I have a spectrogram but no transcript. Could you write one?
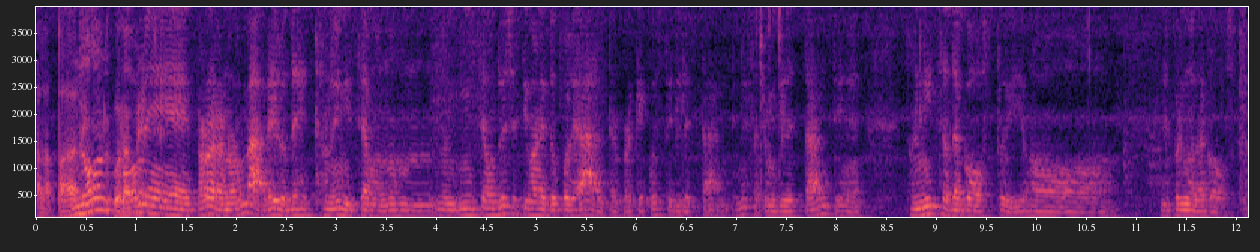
alla pari non come, però era normale, io l'ho detto, noi iniziamo, non, non iniziamo, due settimane dopo le altre, perché questo è dilettanti, noi facciamo i dilettanti, eh, non inizio ad agosto io, no, il primo d'agosto,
